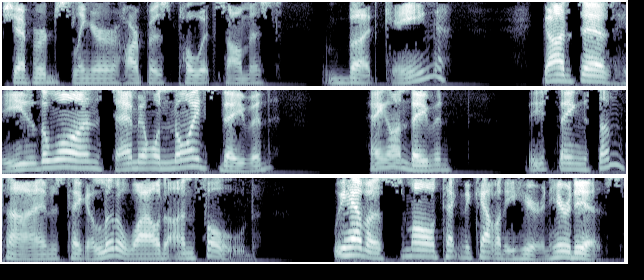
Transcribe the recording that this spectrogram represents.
shepherd, slinger, harpist, poet, psalmist. But king? God says, He's the one. Samuel anoints David. Hang on, David. These things sometimes take a little while to unfold. We have a small technicality here, and here it is.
